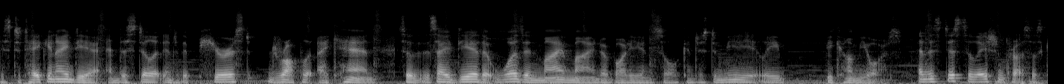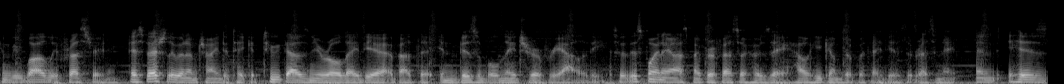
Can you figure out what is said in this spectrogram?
is to take an idea and distill it into the purest droplet I can so that this idea that was in my mind or body and soul can just immediately become yours. And this distillation process can be wildly frustrating, especially when I'm trying to take a 2,000 year old idea about the invisible nature of reality. So at this point I asked my professor Jose how he comes up with ideas that resonate. And his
